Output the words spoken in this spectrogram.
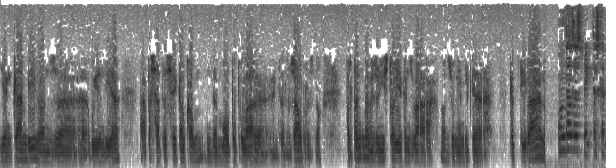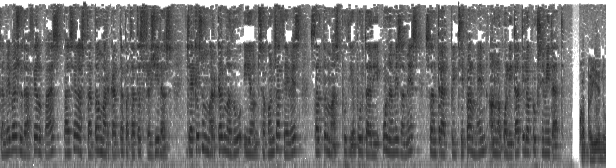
I en canvi, doncs, eh, avui en dia ha passat a ser quelcom de molt popular eh, entre nosaltres, no? Per tant, bueno, és una història que ens va doncs, una mica captivar. Un dels aspectes que també va ajudar a fer el pas va ser l'estat del mercat de patates fregides, ja que és un mercat madur i on, segons Acebes, Sant Tomàs podia portar-hi una més a més centrat principalment en la qualitat i la proximitat. Quan veient-ho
